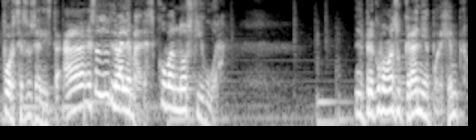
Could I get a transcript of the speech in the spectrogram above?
por ser socialista. Ah, eso le vale madres. Cuba no es figura. Le preocupa más Ucrania, por ejemplo.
